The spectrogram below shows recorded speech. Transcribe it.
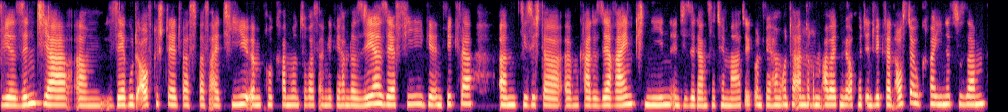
wir sind ja ähm, sehr gut aufgestellt, was, was IT-Programme und sowas angeht. Wir haben da sehr, sehr fähige Entwickler ähm, die sich da ähm, gerade sehr reinknien in diese ganze Thematik. Und wir haben unter anderem mhm. arbeiten wir auch mit Entwicklern aus der Ukraine zusammen.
